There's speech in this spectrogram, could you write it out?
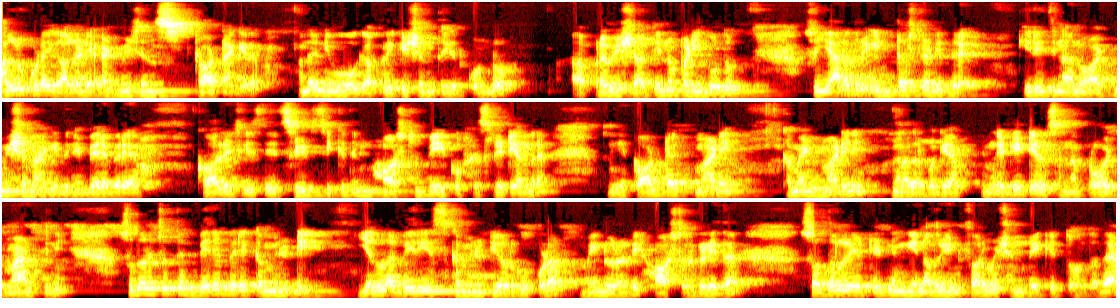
ಅಲ್ಲೂ ಕೂಡ ಈಗ ಆಲ್ರೆಡಿ ಅಡ್ಮಿಷನ್ ಸ್ಟಾರ್ಟ್ ಆಗಿದೆ. ಅಂದ್ರೆ ನೀವು ಹೋಗಿ ಅಪ್ಲಿಕೇಶನ್ ತೆಗೆದುಕೊಂಡು ಪ್ರವೇಶಾತಿಯನ್ನು ಪಡಿಬೋದು. ಸೊ ಯಾರಾದ್ರೂ ಇಂಟ್ರೆಸ್ಟೆಡ್ ಇದ್ರೆ ಈ ರೀತಿ ನಾನು ಅಡ್ಮಿಷನ್ ಆಗಿದ್ದೀನಿ, ಬೇರೆ ಬೇರೆ ಕಾಲೇಜ್ಗೆ ಸೀಟ್ ಸಿಕ್ಕಿದೆ ನಿಮ್ಗೆ ಹಾಸ್ಟೆಲ್ ಬೇಕು ಫೆಸಿಲಿಟಿ ಅಂದ್ರೆ ನಿಮಗೆ ಕಾಂಟ್ಯಾಕ್ಟ್ ಮಾಡಿ ಕಮೆಂಟ್ ಮಾಡಿ. ನಾನು ಅದ್ರ ಬಗ್ಗೆ ನಿಮಗೆ ಡೀಟೇಲ್ಸ್ ಅನ್ನ ಪ್ರೊವೈಡ್ ಮಾಡ್ತೀನಿ. ಸೊ ಅದರ ಜೊತೆ ಬೇರೆ ಬೇರೆ ಕಮ್ಯುನಿಟಿ ಎಲ್ಲ ವೇರಿಯಸ್ ಕಮ್ಯುನಿಟಿಯವ್ರಿಗೂ ಕೂಡ ಬೆಂಗಳೂರಲ್ಲಿ ಹಾಸ್ಟೆಲ್ಗಳಿದೆ ಸೊ ಅದರ ರಿಲೇಟೆಡ್ ನಿಮ್ಗೆ ಏನಾದರೂ ಇನ್ಫಾರ್ಮೇಷನ್ ಬೇಕಿತ್ತು ಅಂತಂದ್ರೆ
